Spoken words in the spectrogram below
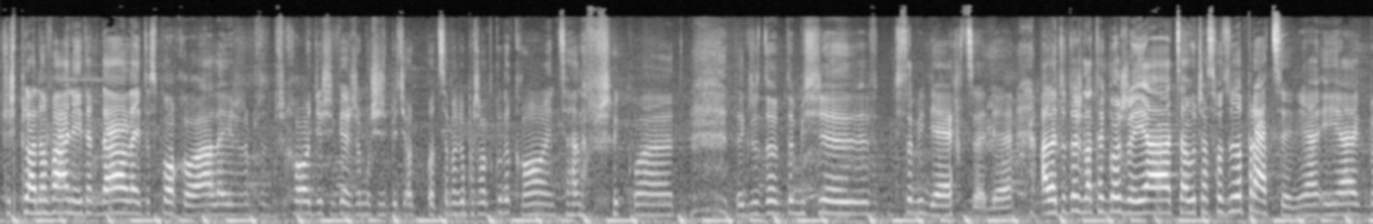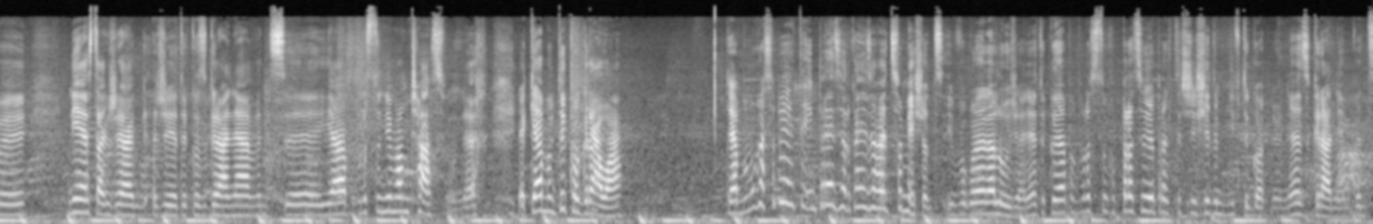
jakieś planowanie i tak dalej, to spoko, ale przykład przychodzisz i wiesz, że musisz być od, od samego początku do końca na przykład, także to, to mi się czasami nie chce, nie? Ale to też dlatego, że ja cały czas chodzę do pracy, nie? I ja jakby nie jest tak, że ja żyję tylko z grania, więc y, ja po prostu nie mam czasu, nie? Jak ja bym tylko grała, to ja bym mogła sobie te imprezy organizować co miesiąc i w ogóle na luzie, nie? Tylko ja po prostu pracuję praktycznie 7 dni w tygodniu, nie? Z graniem, więc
